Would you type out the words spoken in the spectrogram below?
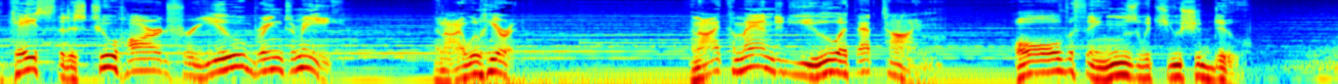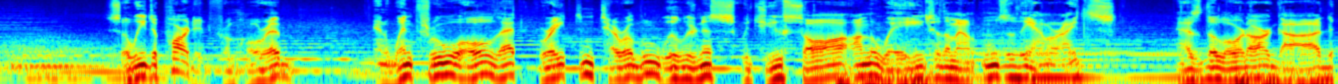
The case that is too hard for you, bring to me, and I will hear it. And I commanded you at that time all the things which you should do. So we departed from Horeb and went through all that great and terrible wilderness which you saw on the way to the mountains of the Amorites, as the Lord our God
